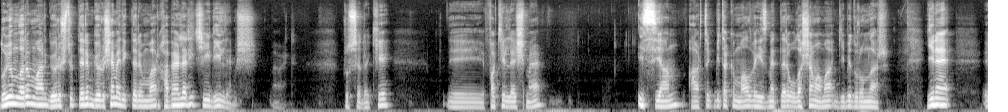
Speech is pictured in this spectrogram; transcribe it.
Duyumlarım var, görüştüklerim, görüşemediklerim var. Haberler hiç iyi değil demiş. Evet. Rusya'daki e, fakirleşme, isyan, artık bir takım mal ve hizmetlere ulaşamama gibi durumlar. Yine e,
